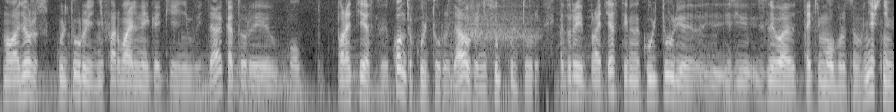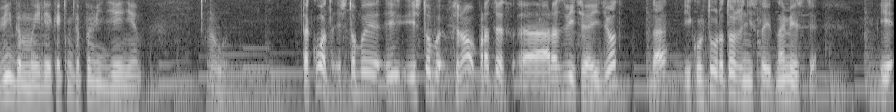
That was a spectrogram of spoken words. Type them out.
молодежи субкультуры неформальные какие-нибудь, да, которые мол, протесты, контркультуры, да, уже не субкультуры, которые протесты именно культуре из- изливают таким образом, внешним видом или каким-то поведением. Вот. Так вот, чтобы, и, и чтобы все равно процесс э, развития идет, да, и культура тоже не стоит на месте. И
